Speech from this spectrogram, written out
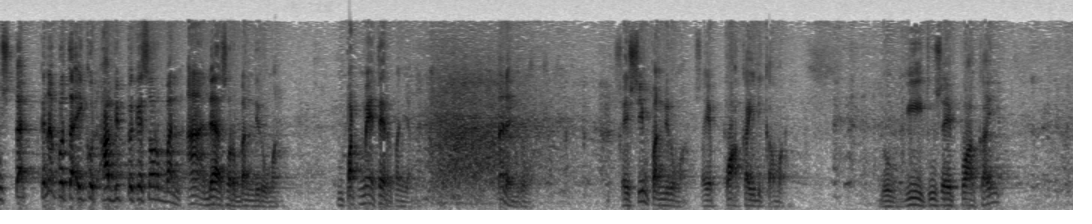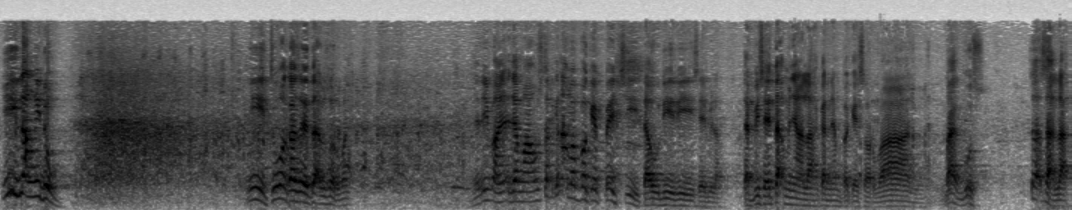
Ustadz, kenapa tak ikut Habib pakai sorban? Ada sorban di rumah. 4 meter panjang. Ada di rumah. Saya simpan di rumah. Saya pakai di kamar. Begitu saya pakai, hilang hidung. Itu maka saya tak bersorban. Jadi banyak jamaah Ustaz, kenapa pakai peci? Tahu diri, saya bilang. Tapi saya tak menyalahkan yang pakai sorban. Bagus. Tak salah.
